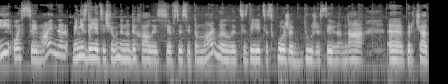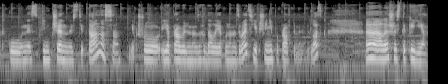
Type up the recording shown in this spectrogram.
І ось цей майнер. Мені здається, що вони надихались всесвітом Марвел. Це здається схоже дуже сильно на е, перчатку нескінченності Таноса. Якщо я правильно згадала, як вона називається, якщо ні, поправте мене, будь ласка. Е, але щось таке є.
